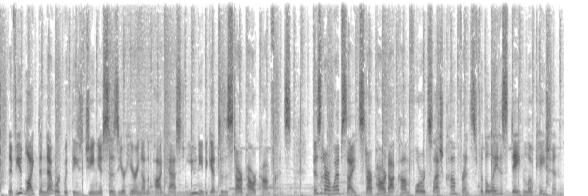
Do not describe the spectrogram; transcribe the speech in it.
And if you'd like to network with these geniuses you're hearing on the podcast, you need to get to the Star Power Conference. Visit our website, starpower.com forward slash conference, for the latest date and location,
